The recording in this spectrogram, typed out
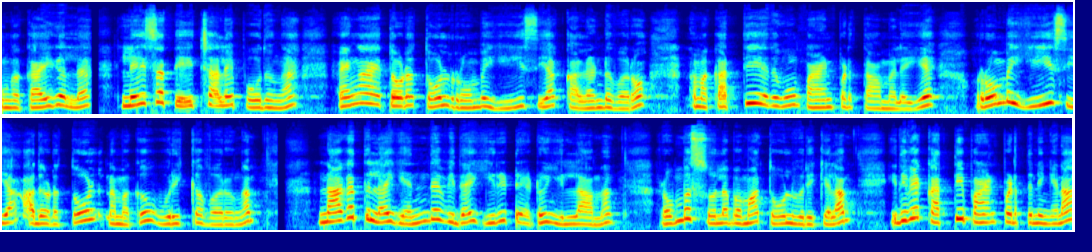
உங்கள் கைகளில் லேசாக தேய்ச்சாலே போதுங்க. வெங்காயத்தோட தோல் ரொம்ப ஈஸியாக கலண்டு வரும். நம்ம கத்தி எதுவும் பயன்படுத்தாமலேயே ரொம்ப ஈஸியாக அதோட தோல் நமக்கு உரிக்க வருங்க. நகத்தில் எந்த வித இரிட்டேட்டும் இல்லாமல் ரொம்ப சுலபமாக தோல் உரிக்கலாம். இதுவே கத்தி பயன்படுத்துனீங்கன்னா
